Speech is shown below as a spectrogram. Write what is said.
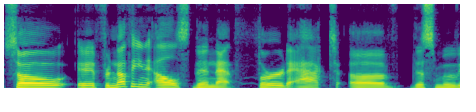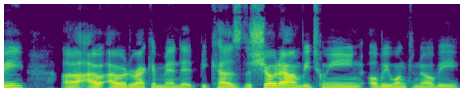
So, if for nothing else than that third act of this movie, uh, I, I would recommend it because the showdown between Obi Wan Kenobi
